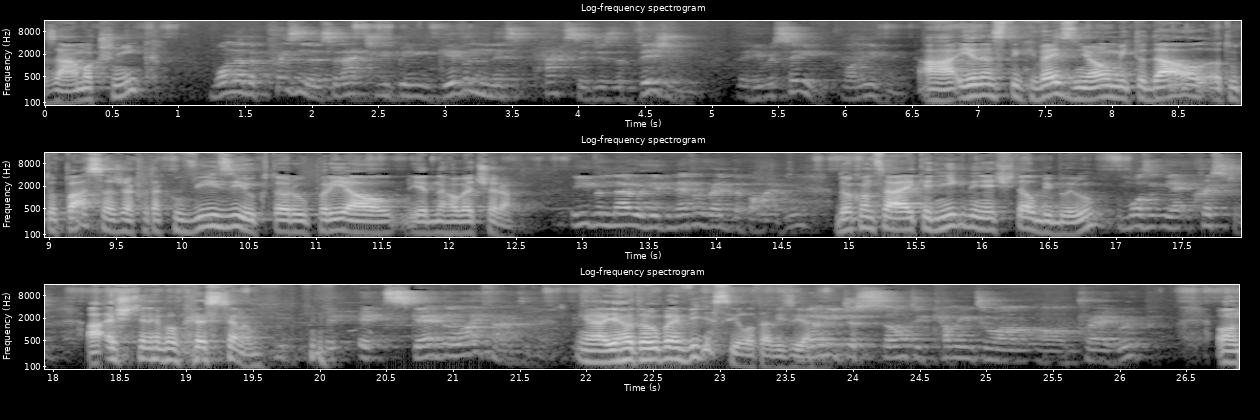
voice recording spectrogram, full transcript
zámočník. one of the prisoners had actually been given this passage as a vision that he received one evening. A jeden z tých väzňov mi to dal, túto pasáž, ako takú víziu, ktorú prijal jedného večera. Even though he'd never read the Bible Dokonca aj keď nikdy nečítal Bibliu wasn't yet Christian, a ešte nebol kresťanom. it, it scared the life out of him. Jeho to úplne vydesilo, tá vízia. On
